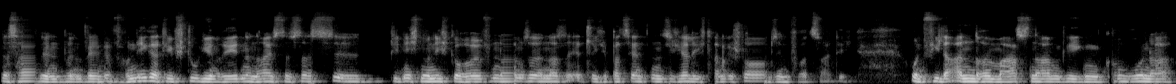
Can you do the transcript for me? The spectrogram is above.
Das heißt, wenn, wenn, wir von Negativstudien reden, dann heißt das, dass äh, die nicht nur nicht geholfen haben, sondern dass etliche Patienten sicherlich dann gestorben sind vorzeitig. Und viele andere Maßnahmen gegen Corona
